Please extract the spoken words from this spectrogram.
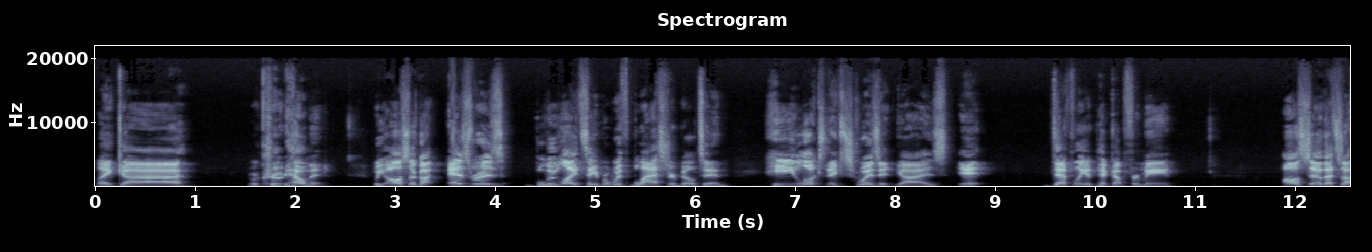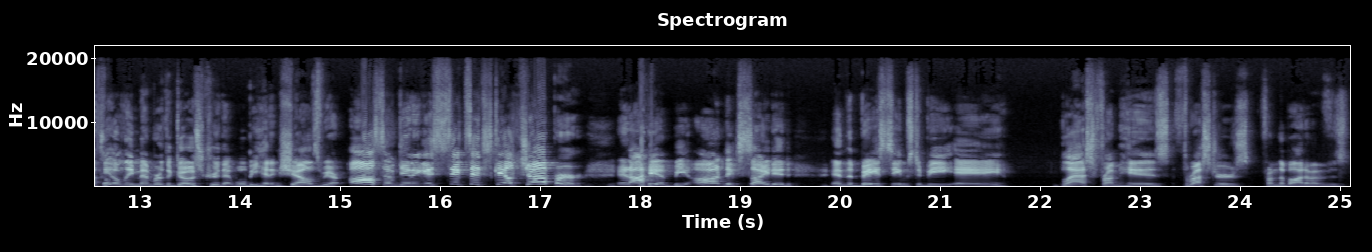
like, uh, recruit helmet. We also got Ezra's blue lightsaber with blaster built in. He looks exquisite, guys. It definitely a pickup for me. Also, that's not the only member of the Ghost Crew that will be hitting shelves. We are also getting a six inch scale chopper, and I am beyond excited. And the base seems to be a blast from his thrusters from the bottom of his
